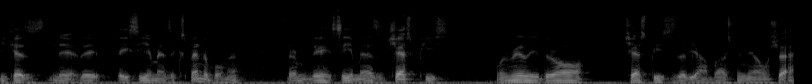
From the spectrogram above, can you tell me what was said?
because they they, they see him as expendable, man. They're, they see him as a chess piece, when really they're all chess pieces of Yahweh Shem Yahweh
